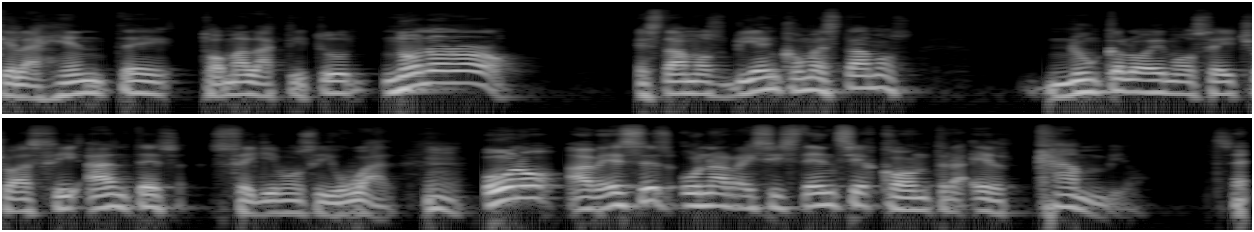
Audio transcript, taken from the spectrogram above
que la gente toma la actitud. No, no, no, no. Estamos bien como estamos. Nunca lo hemos hecho así antes, seguimos igual. Uno, a veces una resistencia contra el cambio. Sí,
